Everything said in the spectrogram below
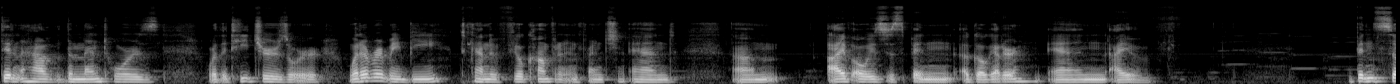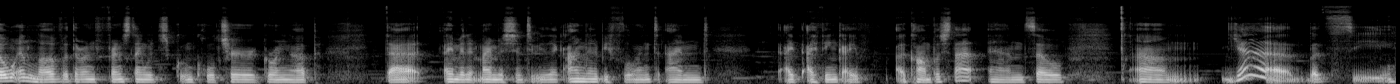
didn't have the mentors or the teachers or whatever it may be to kind of feel confident in French. And um, I've always just been a go getter and I've been so in love with the French language and culture growing up that I made it my mission to be like, I'm going to be fluent. And I, I think I've accomplished that. And so, um, yeah, let's see.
